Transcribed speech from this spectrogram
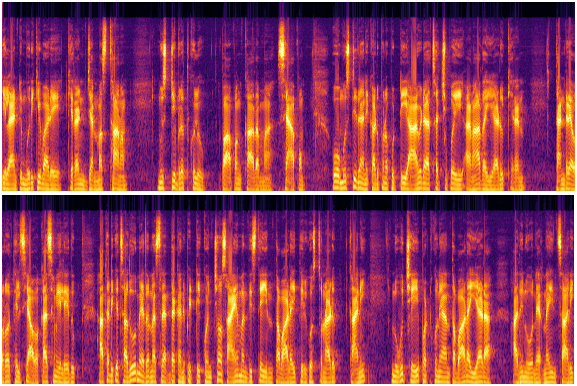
ఇలాంటి మురికివాడే కిరణ్ జన్మస్థానం. ముష్టి బ్రతుకులు పాపం కాదమ్మా శాపం. ఓ ముష్టి దాని కడుపున పుట్టి ఆవిడ చచ్చిపోయి అనాథయ్యాడు కిరణ్. తండ్రి ఎవరో తెలిసే అవకాశమే లేదు. అతడికి చదువు మీద ఉన్న శ్రద్ధ కనిపెట్టి కొంచెం సాయం అందిస్తే ఇంత వాడై తిరిగి వస్తున్నాడు కానీ నువ్వు చేయి పట్టుకునే అంత వాడయ్యాడా? అది నువ్వు నిర్ణయించాలి.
